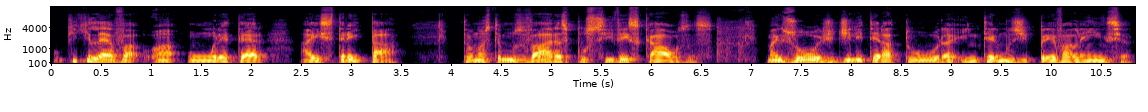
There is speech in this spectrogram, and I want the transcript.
O que, que leva um ureter a estreitar? Então, nós temos várias possíveis causas. Mas hoje, de literatura, em termos de prevalência,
